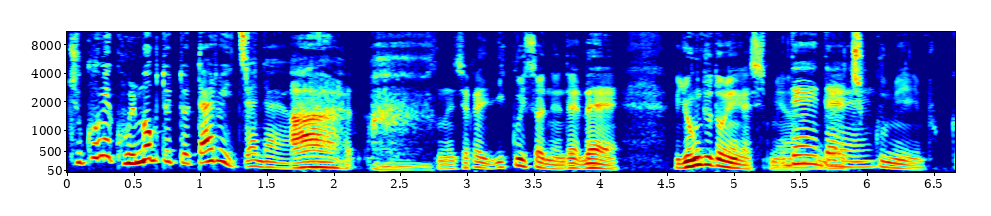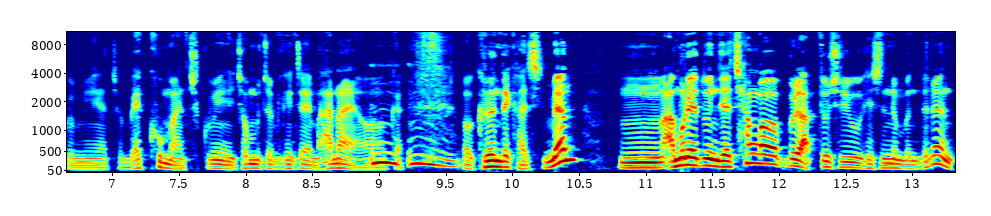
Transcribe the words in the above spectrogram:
주꾸미 골목도 또 따로 있잖아요. 아, 아, 네, 제가 잊고 있었는데, 네. 용두동에 가시면, 네, 네, 네. 주꾸미, 볶음이 아주 매콤한 주꾸미 전문점이 굉장히 많아요. 음, 그러니까 음. 어, 그런데 가시면, 음, 아무래도 이제 창업을 앞두시고 계시는 분들은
